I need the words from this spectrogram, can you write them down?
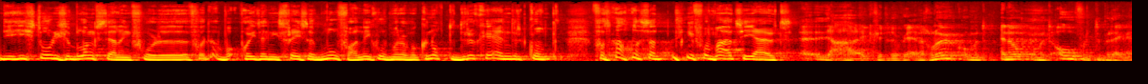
die historische belangstelling voor de, voor Word je daar niet vreselijk moe van? Ik hoef maar op een knop te drukken en er komt van alles aan informatie uit. Eh, Ja, ik vind het ook erg leuk om het, en ook om het over te brengen.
